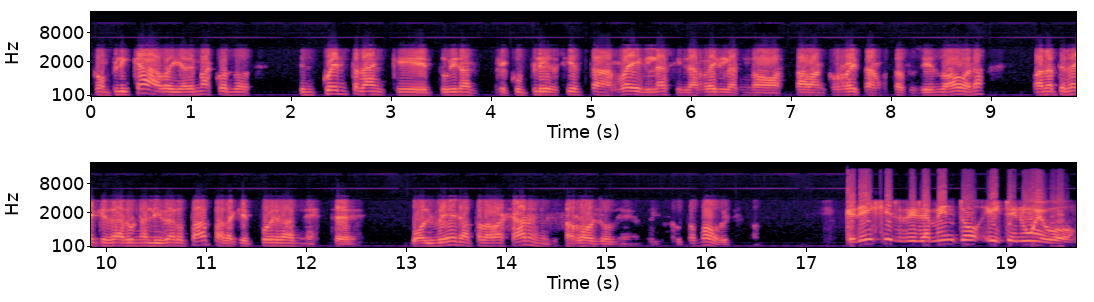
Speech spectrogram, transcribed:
complicado y además cuando encuentran que tuvieron que cumplir ciertas reglas y las reglas no estaban correctas como está sucediendo ahora, van a tener que dar una libertad para que puedan este, volver a trabajar en el desarrollo de, de los automóviles. ¿no? ¿Crees que el reglamento este nuevo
